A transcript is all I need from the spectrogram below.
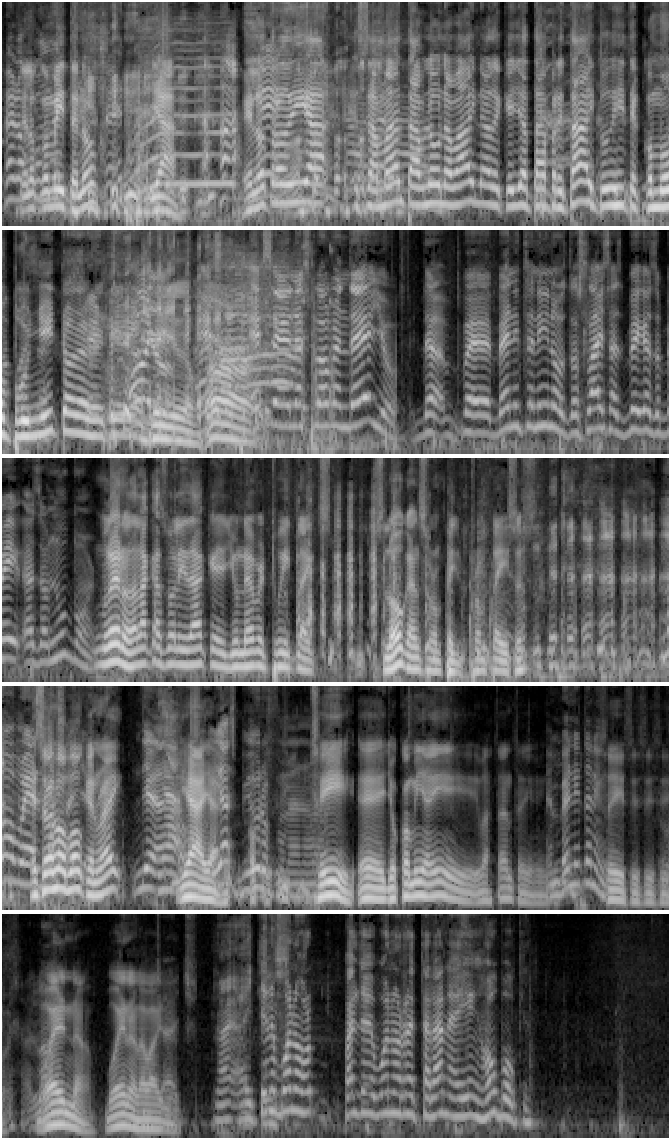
Te lo comiste, ¿no? ya. El otro día Samantha habló una vaina de que ella está apretada y tú dijiste como puñito de recién nacido. Ah. ese, ese es el eslogan de ellos. The, uh, Benny Taninos, the slice as big as a, ba- as a newborn. Bueno, da la casualidad que you never tweet like slogans from, from places. No, güey, Eso es. Hoboken, right? Yeah. Yeah, yeah. That's beautiful, man. Sí, eh, yo comí ahí bastante. ¿En Benny Taninos? Sí, sí, sí, sí. Buena, buena la vaina. Ahí, tienen buenos, un par de buenos restaurantes ahí en Hoboken.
